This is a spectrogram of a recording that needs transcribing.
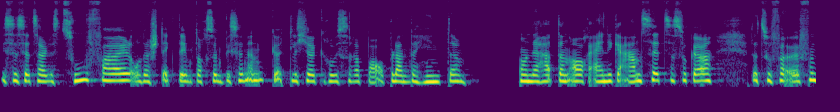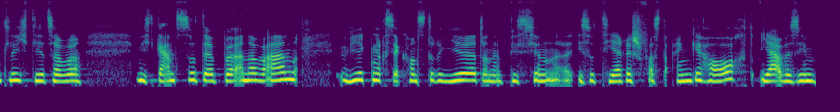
ist das jetzt alles Zufall oder steckt eben doch so ein bisschen ein göttlicher, größerer Bauplan dahinter? Und er hat dann auch einige Ansätze sogar dazu veröffentlicht, die jetzt aber nicht ganz so der Burner waren, wirken auch sehr konstruiert und ein bisschen äh, esoterisch fast angehaucht. Ja, aber sie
